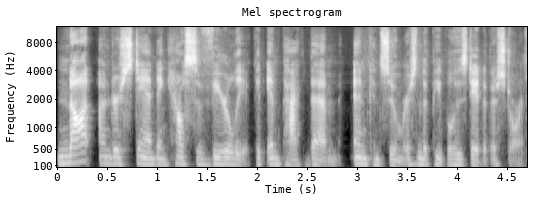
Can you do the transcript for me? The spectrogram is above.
not understanding how severely it could impact them and consumers and the people whose data they're storing.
